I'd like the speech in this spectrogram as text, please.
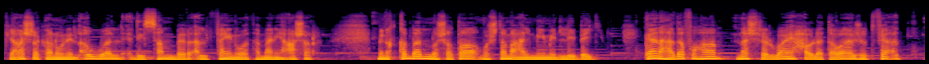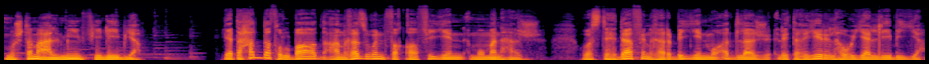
في 10 كانون الأول ديسمبر 2018 من قبل نشطاء مجتمع الميم الليبي. كان هدفها نشر الوعي حول تواجد فئة مجتمع الميم في ليبيا. يتحدث البعض عن غزو ثقافي ممنهج واستهداف غربي مؤدلج لتغيير الهوية الليبية.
